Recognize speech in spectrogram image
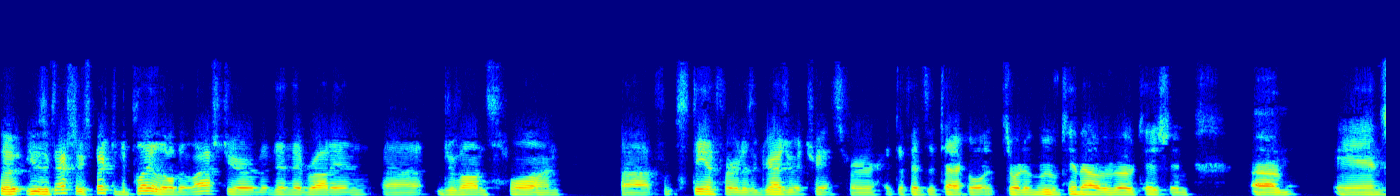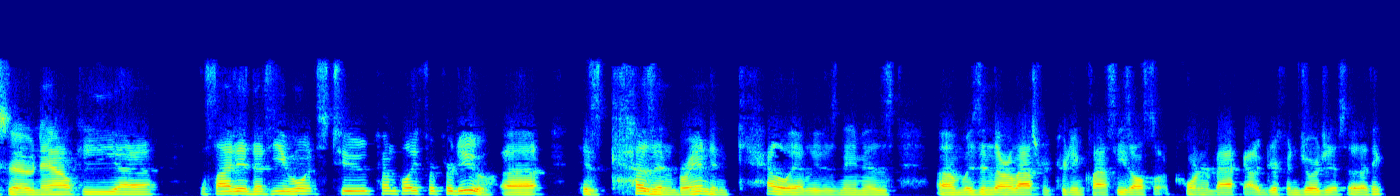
so he was actually expected to play a little bit last year, but then they brought in uh, Jovan Swann uh, from Stanford as a graduate transfer at defensive tackle. It sort of moved him out of the rotation, um, and so now he uh, decided that he wants to come play for Purdue. Uh, his cousin, Brandon Calloway, I believe his name is, um, was in our last recruiting class. He's also a cornerback out of Griffin, Georgia. So I think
